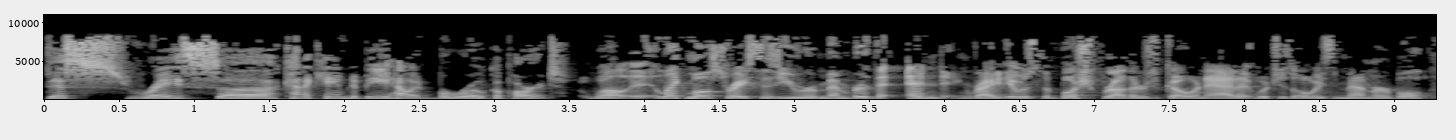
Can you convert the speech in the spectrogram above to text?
this race uh, kind of came to be? How it broke apart? Well, like most races, you remember the ending, right? It was the Busch brothers going at it, which is always memorable.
